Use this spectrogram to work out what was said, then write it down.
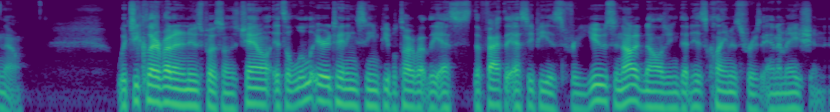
No. which he clarified in a news post on his channel. It's a little irritating seeing people talk about the S- the fact that SCP is for use and not acknowledging that his claim is for his animation.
